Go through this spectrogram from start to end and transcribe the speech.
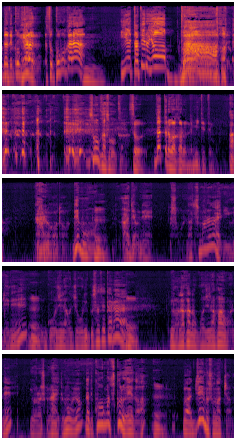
だって、ここからそう、ここからう、ん。家建てるよバー。ン そうかそうか。そう。だったらわかるんで、見てても。あなるほど。でも、ん。あれだよねそんなつまらない理由でね、うん。ゴジラを上陸させたら、うん。世の中のゴジラファンはねよろしくないと思うよ。だって今後作る映画うん。は全部そうなっちゃうも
